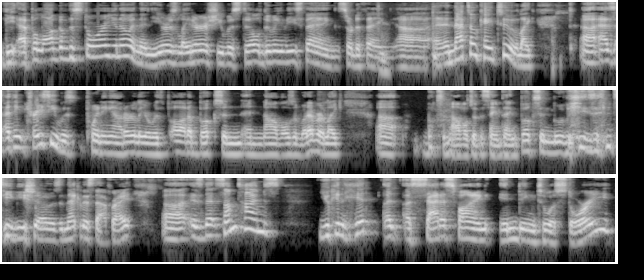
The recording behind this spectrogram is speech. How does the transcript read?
the epilogue of the story, you know? And then years later, she was still doing these things, sort of thing, uh, and, that's okay too. Like uh, as I think Tracy was pointing out earlier, with a lot of books and, and novels and whatever, like uh, books and novels are the same thing, books and movies and TV shows and that kind of stuff, right? Uh, is that sometimes you can hit a, a satisfying ending to a story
